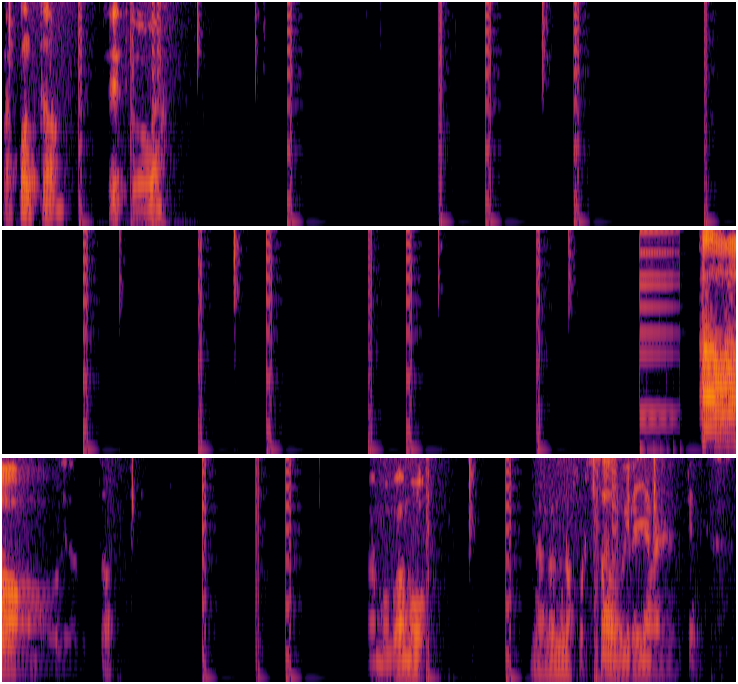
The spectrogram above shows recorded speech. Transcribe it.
Buen punto. Sí, estuvo bueno. Oh, qué tonto. Vamos, vamos. Un error no forzado que le llaman en el tenis.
